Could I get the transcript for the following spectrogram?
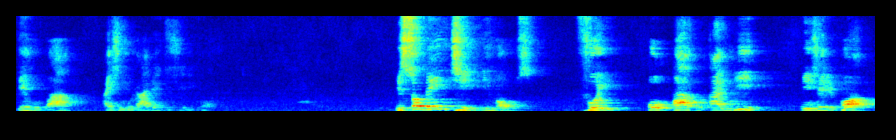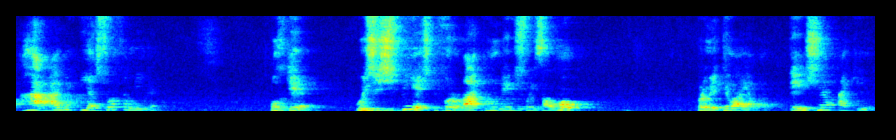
derrubar as muralhas de Jericó. E somente, irmãos, foi poupado ali em Jericó Raabe e a sua família. Porque os espias que foram lá, que um deles foi Salmão, prometeu a ela: deixa aqui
